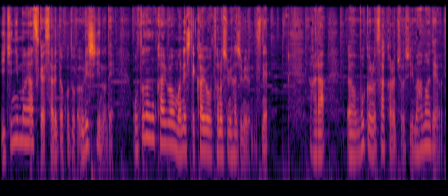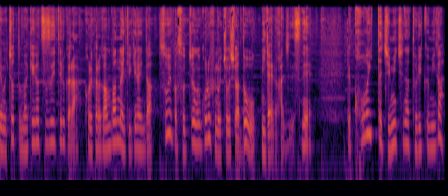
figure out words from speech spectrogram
一人前扱いされたことが嬉しいので大人の会話を真似して会話を楽しみ始めるんですね。だから僕のサッカーの調子まあまあだよ。でもちょっと負けが続いてるからこれから頑張んないといけないんだ。そういえばそっちのゴルフの調子はどう？みたいな感じですね。でこういった地道な取り組みが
